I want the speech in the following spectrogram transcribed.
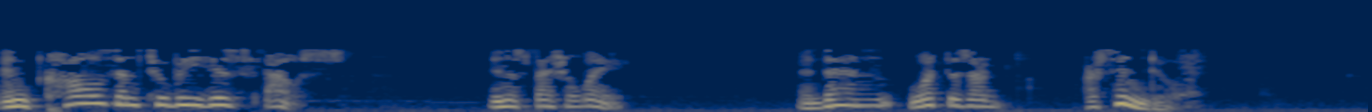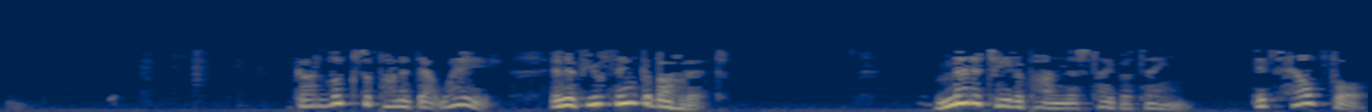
and calls them to be His spouse in a special way. And then what does our, our sin do? God looks upon it that way. And if you think about it, meditate upon this type of thing. It's helpful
